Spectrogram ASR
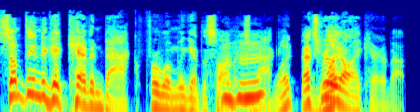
Something to get Kevin back for when we get the Sonics Mm-hmm. back. What- That's really what- all I care about.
